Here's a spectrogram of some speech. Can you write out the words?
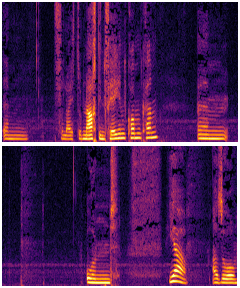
ähm, vielleicht so nach den Ferien kommen kann. Ähm, und ja, also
